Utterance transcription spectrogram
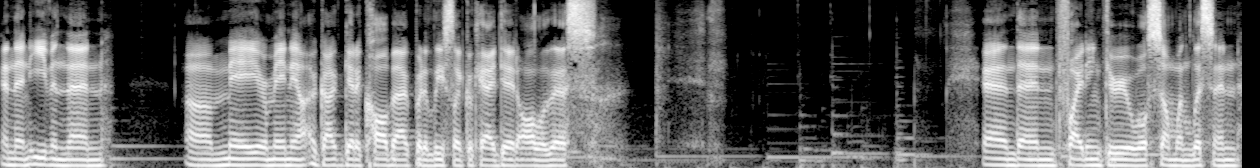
and then even then, um, may or may not get a call back. But at least like, okay, I did all of this, and then fighting through. Will someone listen?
